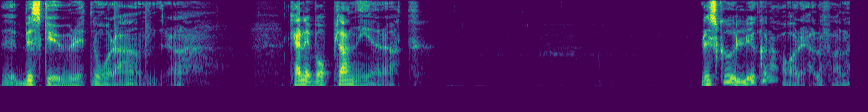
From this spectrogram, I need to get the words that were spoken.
eh, beskurit några andra. Kan det vara planerat? Det skulle ju kunna vara det i alla fall.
